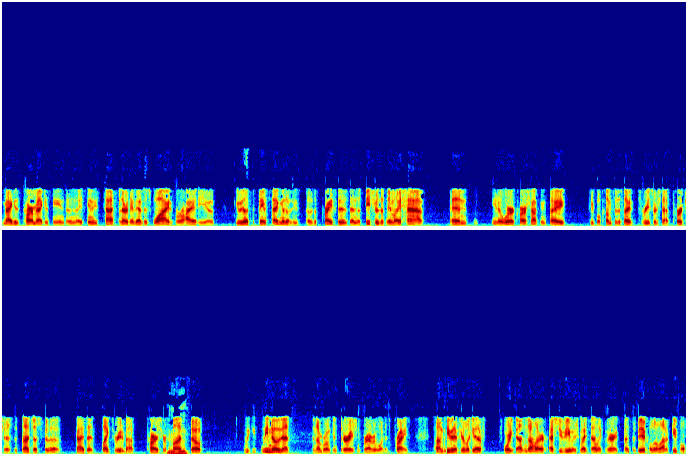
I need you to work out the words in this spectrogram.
mag- car magazines and they've seen these tests and everything, they have this wide variety of even though it's the same segment of these of the prices and the features that they might have. And you know, we're a car shopping site. People come to the site to research that purchase. It's not just for the guys that like to read about cars for fun. Mhm. So we we know that the number one consideration for everyone is price. Um, even if you're looking at a forty thousand dollar SUV, which might sound like a very expensive vehicle to a lot of people.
